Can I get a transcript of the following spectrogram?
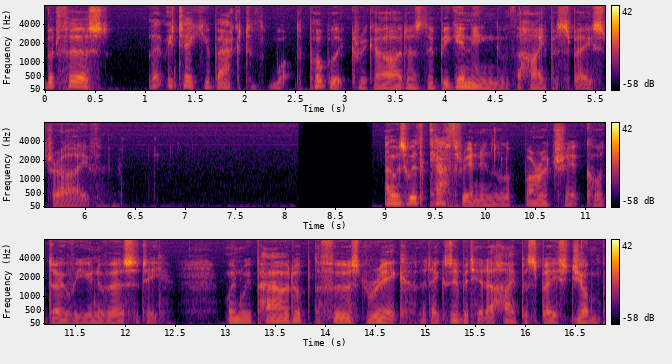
But first, let me take you back to what the public regard as the beginning of the hyperspace drive. I was with Catherine in the laboratory at Cordova University when we powered up the first rig that exhibited a hyperspace jump.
